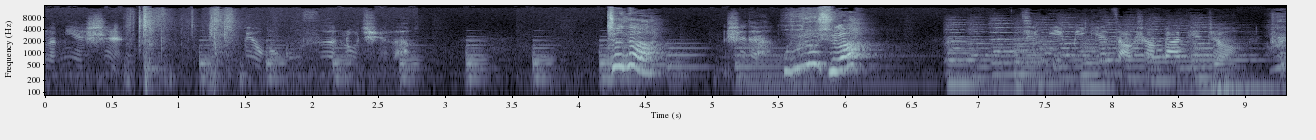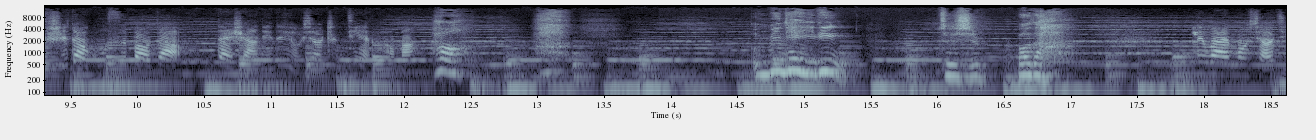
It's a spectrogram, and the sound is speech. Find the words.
了面试，被我们公司录取了。真的？是的。我们录取了？请您明天早上八点整准时到公司报到，带上您的有效证件，好吗？好。我明天一定准时报到。另外，孟小姐，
